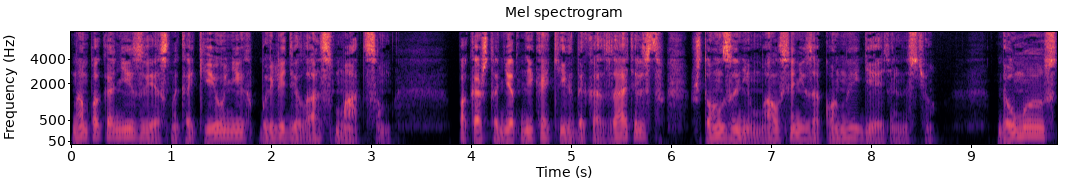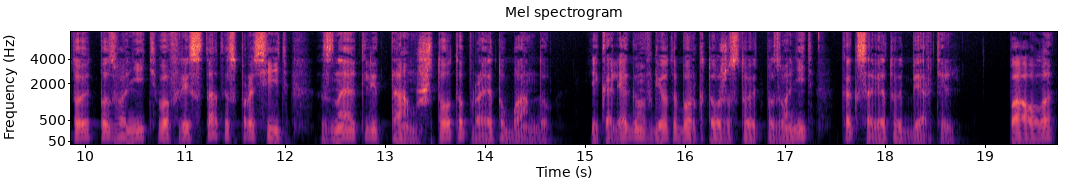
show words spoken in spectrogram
Нам пока неизвестно, какие у них были дела с Матсом. Пока что нет никаких доказательств, что он занимался незаконной деятельностью. Думаю, стоит позвонить во Фристат и спросить, знают ли там что-то про эту банду. И коллегам в Гетеборг тоже стоит позвонить, как советует Бертель. Паула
